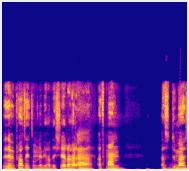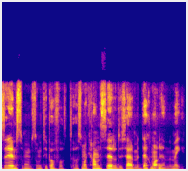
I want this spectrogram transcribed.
Det är det vi pratade lite om när vi hade Shera här. Att man, alltså du möter en som, som typ har fått som har cancer och du säger men det kommer aldrig hända mig.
